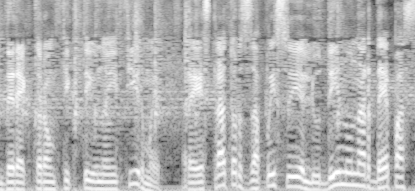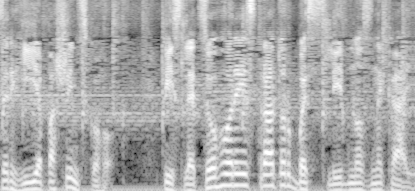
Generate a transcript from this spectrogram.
Директором фіктивної фірми реєстратор записує людину нардепа Сергія Пашинського. Після цього реєстратор безслідно зникає.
